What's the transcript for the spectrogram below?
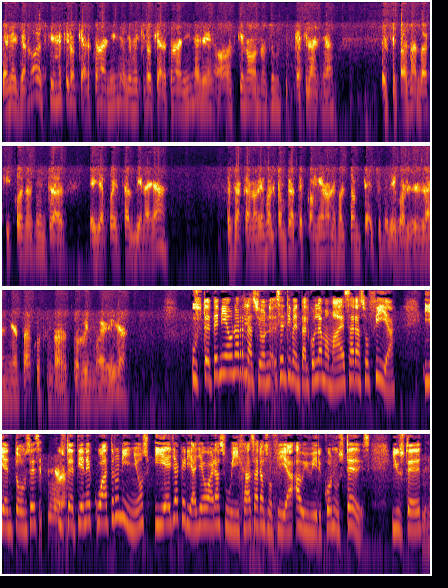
Y me decía, no, es que me quiero quedar con la niña, yo me quiero quedar con la niña. Le dije, no, es que no, no se justifica que la niña esté pasando aquí cosas mientras ella puede estar bien allá. Pues acá no le falta un plato de comida, no le falta un techo, pero igual la niña está acostumbrada a su ritmo de vida. Usted tenía una relación sentimental con la mamá de Sara Sofía y entonces Sí, usted tiene cuatro niños y ella quería llevar a su hija Sara Sofía a vivir con ustedes. Y usted Sí,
